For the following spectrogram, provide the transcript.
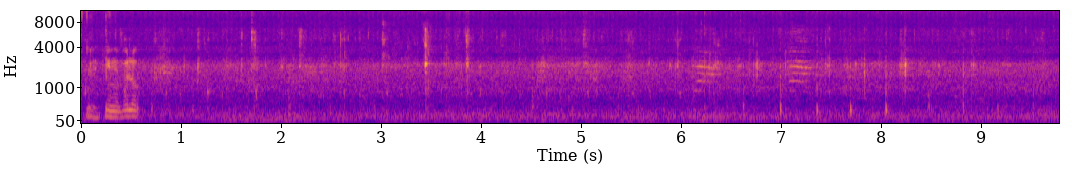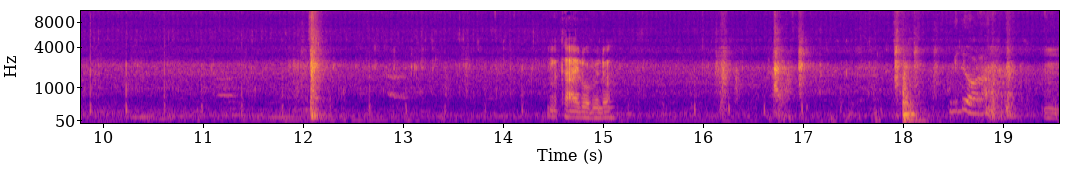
กกินไปลูกมาถ่ายรูปไปดูวิดีโอเหรออืม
